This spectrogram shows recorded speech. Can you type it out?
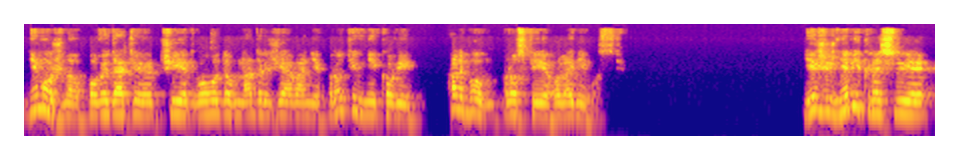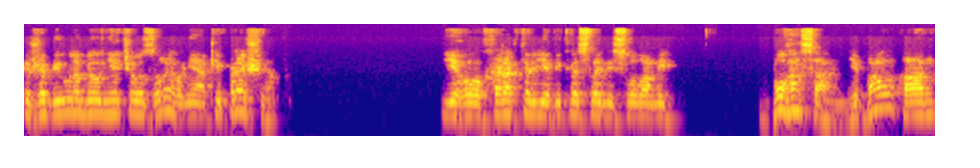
Nemožno povedať, či je dôvodom nadržiavanie protivníkovi, alebo proste jeho lenivosť. Ježiš nevykresľuje, že by urobil niečo zlého, nejaký prešľap. Jeho charakter je vykreslený slovami Boha sa nebal a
